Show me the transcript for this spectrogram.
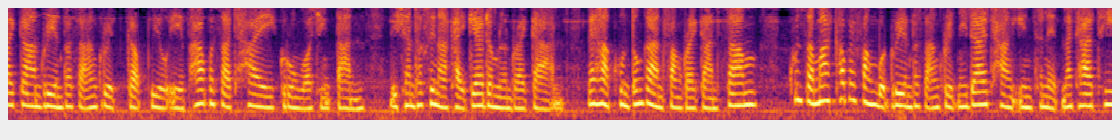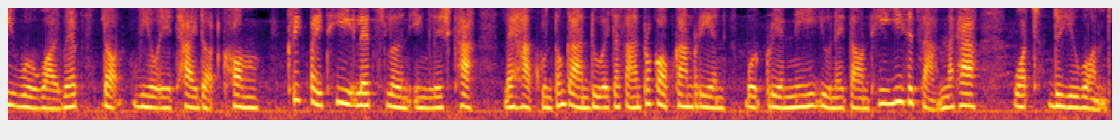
รายการเรียนภาษาอังกฤษกับ VOA ภาคภาษาไทย กรุงวอชิงตัน ดิฉันทักษิณา ข่ายแก้วดำเนินรายการ และหากคุณต้องการฟังรายการซ้ำ คุณสามารถเข้าไปฟังบทเรียนภาษาอังกฤษนี้ได้ทางอินเทอร์เน็ตนะคะที่ www.voathai.com คลิกไปที่ Let's Learn English ค่ะ และหากคุณต้องการดูเอกสารประกอบการเรียน บทเรียนนี้อยู่ในตอนที่ 23 นะคะ What do you want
